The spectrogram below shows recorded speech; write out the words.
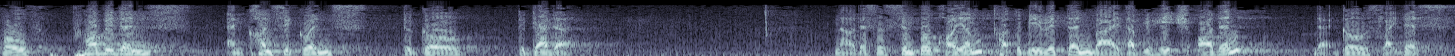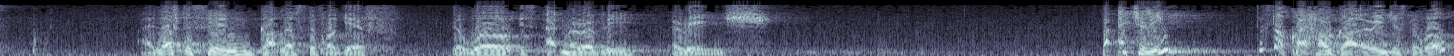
both providence and consequence to go together. Now there's a simple poem thought to be written by W.H. Auden that goes like this. I love to sin, God loves to forgive. The world is admirably arranged. But actually, that's not quite how God arranges the world.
